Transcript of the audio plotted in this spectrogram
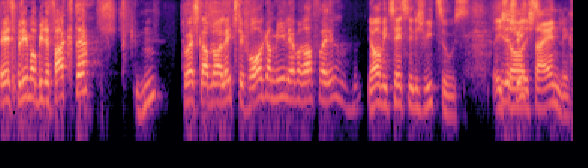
Jetzt bleiben wir bei den Fakten. Mhm. Du hast, glaube ich, noch eine letzte Frage an mich, lieber Raphael. Ja, wie sieht es in der Schweiz aus? Ist, der da, Schweiz? ist da ähnlich?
